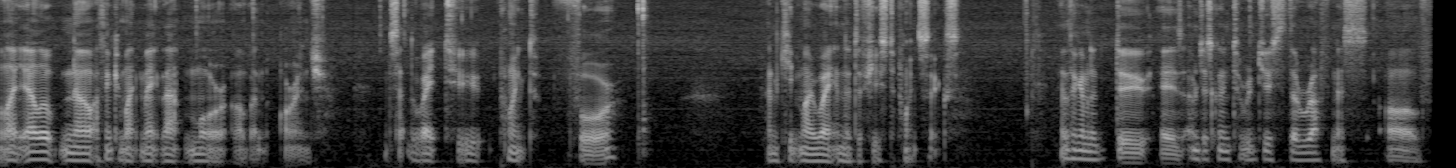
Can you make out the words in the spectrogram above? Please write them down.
light yellow. No, I think I might make that more of an orange set the weight to 0.4 and keep my weight in the diffuse to 0.6. The other thing I'm going to do is I'm just going to reduce the roughness of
